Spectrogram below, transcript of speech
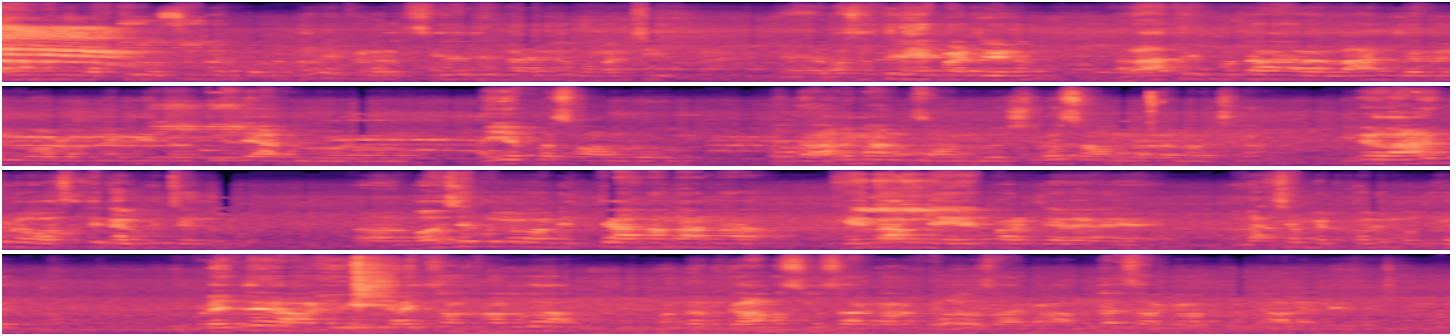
చాలా మంది భక్తులు వస్తుంటారు పోతుంటారు. ఇక్కడ సేవ తీరడానికి ఒక మంచి వసతిని ఏర్పాటు చేయడం రాత్రిపూట లాంగ్ జర్నీలు పోవడం లేదా ఇతర తీర్థయాత్రలు పోవడం అయ్యప్ప స్వాములు లేదా హనుమాన్ స్వాములు శివస్వాములు వచ్చిన ఇక్కడ వారికి కూడా వసతి కల్పించేందుకు భవిష్యత్తులో నిత్యాన్నదాన కేంద్రాలను ఏర్పాటు చేయాలనే లక్ష్యం పెట్టుకొని ముందుకెళ్తున్నాం. ఇప్పుడైతే ఈ ఐదు సంవత్సరాల్లో కొంత గ్రామస్తుల సహకారం పెద్దల సహకారం అందరి సహకారంతో ఆలయం నిర్మించుకున్నాం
